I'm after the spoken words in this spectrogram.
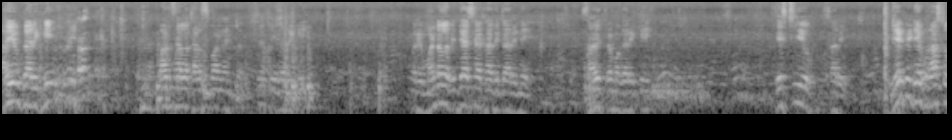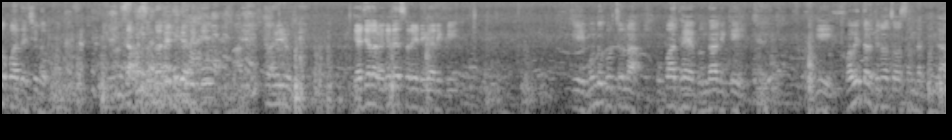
అయూబ్ గారికి పాఠశాల కరస్పాండెంట్ షఫీ గారికి మరి మండల విద్యాశాఖ అధికారిని సావిత్రమ్మ గారికి ఎస్టీయు సారీ ఏపీడీఎఫ్ రాష్ట్ర ఉపాధ్యక్షులు. శ్యామసుందర్ రెడ్డి గారికి మరియు గజల వెంకటేశ్వర రెడ్డి గారికి ఈ ముందు కూర్చున్న ఉపాధ్యాయ బృందానికి ఈ పవిత్ర దినోత్సవ సందర్భంగా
